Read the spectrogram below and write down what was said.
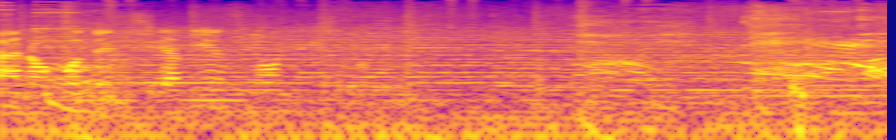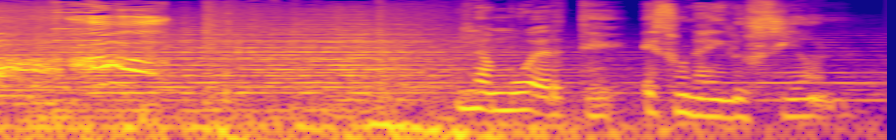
Nanopotenciamiento listo. La muerte es una ilusión.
